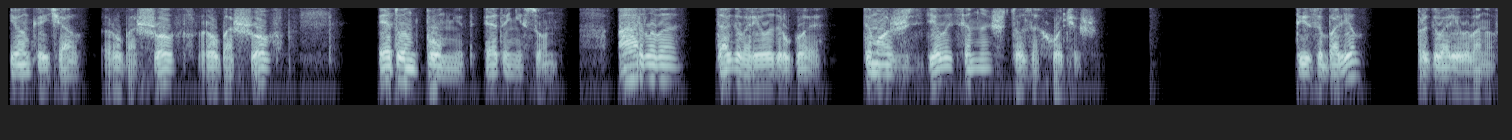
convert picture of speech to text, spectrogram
и он кричал «Рубашов! Рубашов!». Это он помнит, это не сон. Арлова та говорила другое. «Ты можешь сделать со мной, что захочешь». «Ты заболел?» — проговорил Иванов.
